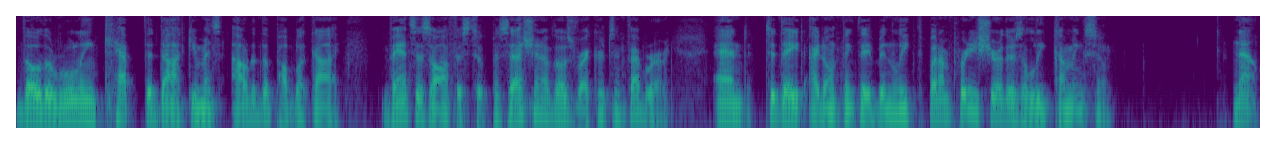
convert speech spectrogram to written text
though the ruling kept the documents out of the public eye. Vance's office took possession of those records in February. And to date, I don't think they've been leaked, but I'm pretty sure there's a leak coming soon. Now,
